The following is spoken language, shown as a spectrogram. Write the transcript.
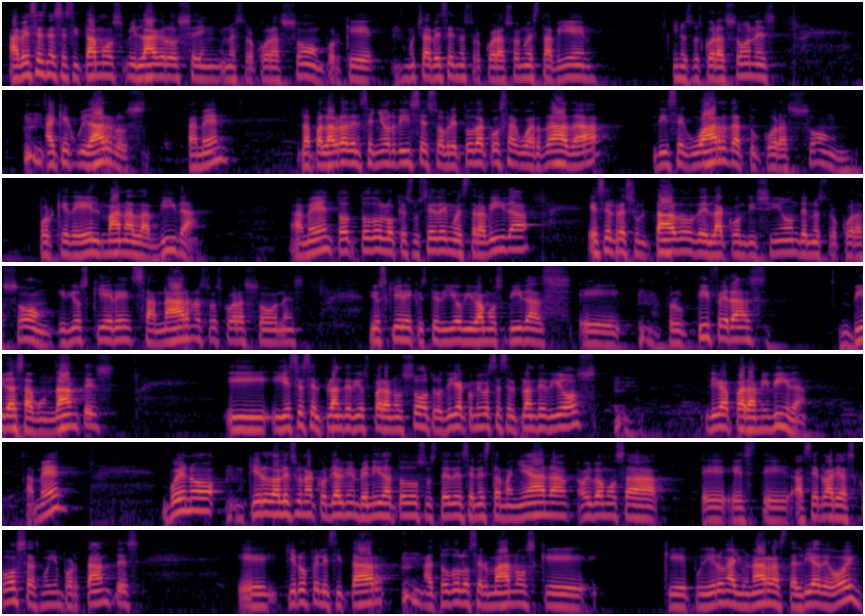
A veces necesitamos milagros en nuestro corazón porque muchas veces nuestro corazón no está bien y nuestros corazones hay que cuidarlos. Amén. La palabra del Señor dice, sobre toda cosa guardada, dice, guarda tu corazón porque de él mana la vida. Amén. Todo, todo lo que sucede en nuestra vida es el resultado de la condición de nuestro corazón. Y Dios quiere sanar nuestros corazones. Dios quiere que usted y yo vivamos vidas eh, fructíferas, vidas abundantes. Y, y, ese es el plan de Dios para nosotros. Diga conmigo, ese es el plan de Dios. Diga para mi vida. Amén. Bueno, quiero darles una cordial bienvenida a todos ustedes en esta mañana. Hoy vamos a eh, este, hacer varias cosas muy importantes. Eh, quiero felicitar a todos los hermanos que, que pudieron ayunar hasta el día de hoy.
